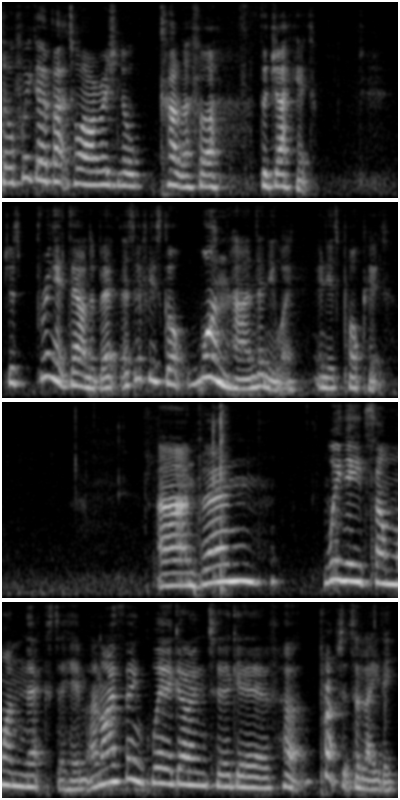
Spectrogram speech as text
So if we go back to our original colour for the jacket, just bring it down a bit as if he's got one hand anyway in his pocket. And then we need someone next to him and I think we're going to give her, perhaps it's a lady,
